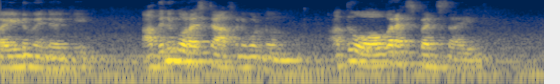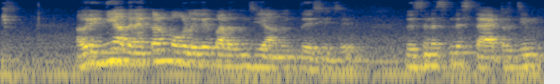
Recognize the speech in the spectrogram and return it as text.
വൈഡ് മെനു ആക്കി അതിന് കുറെ സ്റ്റാഫിന് കൊണ്ടുവന്നു. അത് ഓവർ എക്സ്പെൻസ് ആയി. അവർ ഇനി അതിനേക്കാൾ മുകളിൽ പലതും ചെയ്യാമെന്ന് ഉദ്ദേശിച്ച് ബിസിനസിന്റെ സ്ട്രാറ്റജിയും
